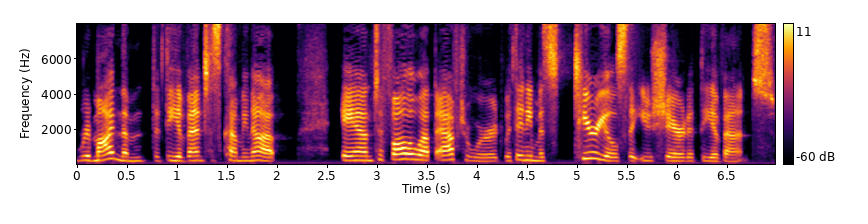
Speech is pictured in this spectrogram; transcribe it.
remind them that the event is coming up and to follow up afterward with any materials that you shared at the event.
